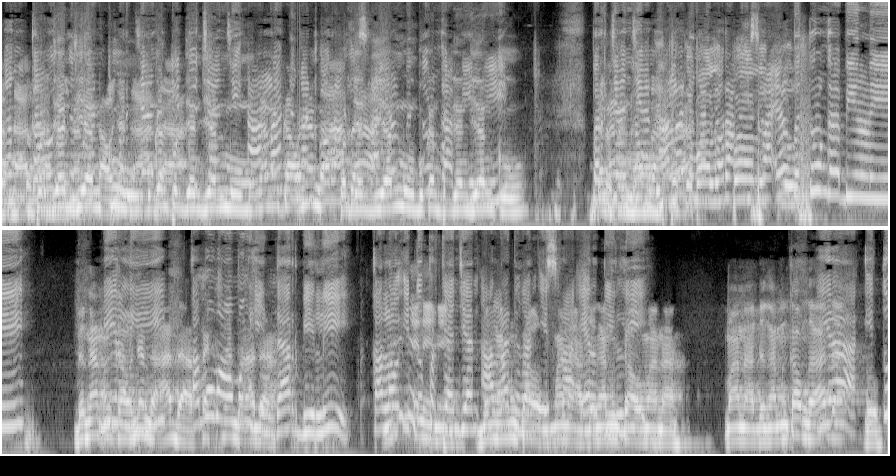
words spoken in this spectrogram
Engkau Perjanjianku, bukan perjanjianmu. Perjanjianmu Israel, bukan betul nggak, perjanjianku. Perjanjian Allah dengan orang Israel betul nggak Billy? Dengan engkaunya nggak ada. kamu mau menghindar Billy? Kalau Ini, itu perjanjian Allah dengan engkau, Israel? Dengan Billy. engkau mana? Mana? Dengan engkau nggak ada. Iya, itu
